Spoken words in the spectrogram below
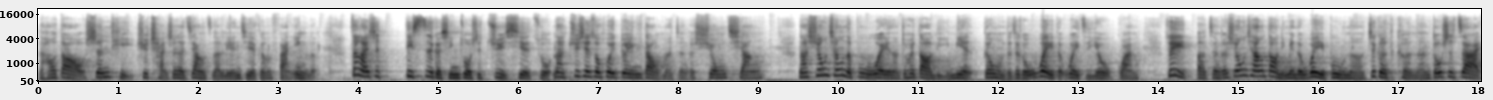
然后到身体去产生了这样子的连接跟反应了。再来是第四个星座是巨蟹座，那巨蟹座会对应到我们整个胸腔。那胸腔的部位呢，就会到里面，跟我们的这个胃的位置也有关。所以，呃，整个胸腔到里面的胃部呢，这个可能都是在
